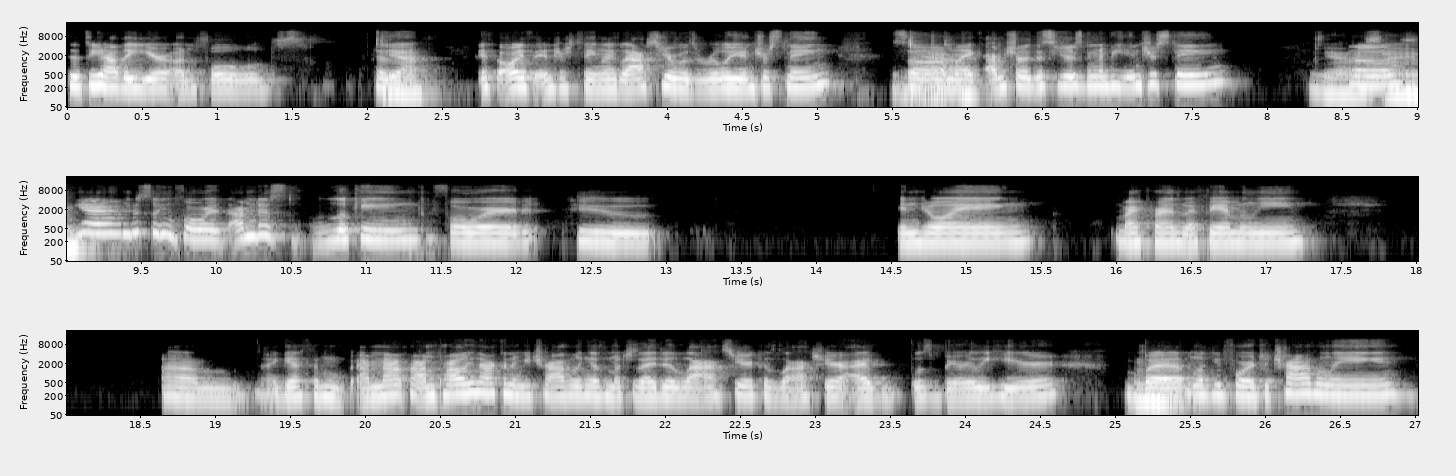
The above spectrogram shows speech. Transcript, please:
to see how the year unfolds Yeah. it's always interesting. Like last year was really interesting, so I'm like, I'm sure this year is gonna be interesting. Yeah, So same. yeah, I'm just looking forward. I'm just looking forward to enjoying my friends, my family. Um, I guess I'm I'm not I'm probably not going to be traveling as much as I did last year because last year I was barely here. But Mhm. I'm looking forward to traveling,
